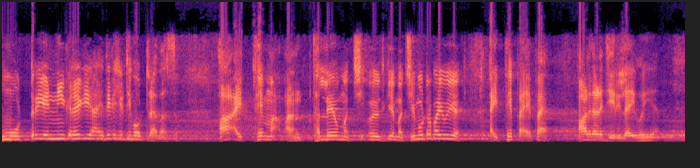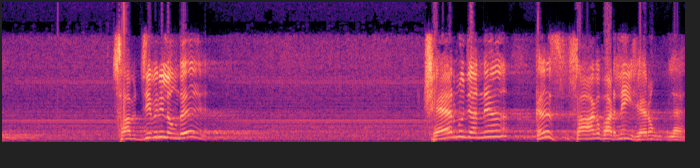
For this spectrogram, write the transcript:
ਮੋਟਰ ਹੀ ਇੰਨੀ ਕਰੇਗੀ ਆਏ ਤੇ ਕਿ ਜਿੱਡੀ ਮੋਟਰ ਹੈ ਬਸ। ਆ ਇੱਥੇ ਮ- ਥੱਲੇ ਉਹ ਮੱਛੀ ਉਹ ਮੱਛੀ ਮੋਟਰ ਪਾਈ ਹੋਈ ਹੈ? ਇੱਥੇ ਪਾਈਪ ਹੈ। ਆਲੇ ਦੁਆਲੇ ਜੀਰੀ ਲਾਈ ਹੋਈ ਹੈ। ਸਬਜ਼ੀ ਵੀ ਨਹੀਂ ਲਾਉਂਦੇ। ਸ਼ਹਿਰ ਨੂੰ ਜਾਂਦੇ ਆ ਕਹਿੰਦੇ ਸਾਗ ਫੜ ਲਈ ਸ਼ਹਿਰੋਂ, ਲੈ।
